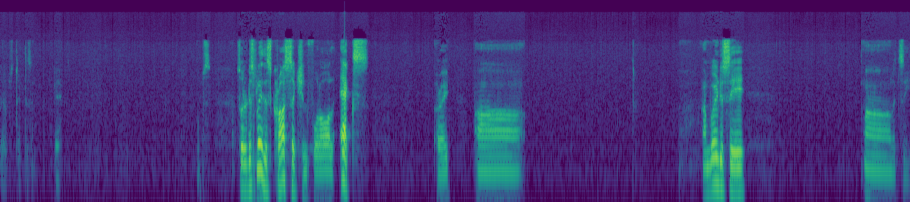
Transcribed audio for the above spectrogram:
Let's type this in. Okay. Oops. So to display this cross section for all x, all right, uh, I'm going to say, uh, let's see,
